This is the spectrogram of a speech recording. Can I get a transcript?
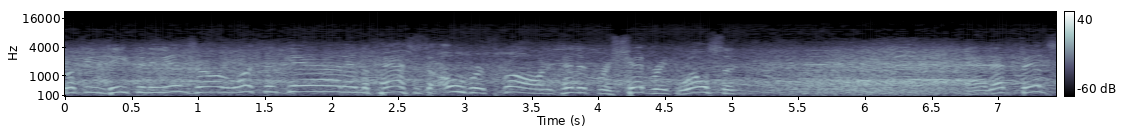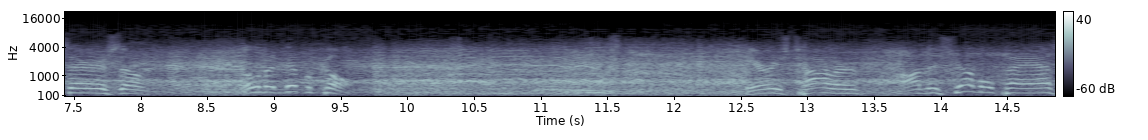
Looking deep in the end zone once again, and the pass is overthrown, intended for Shedrick Wilson. And that fence there is uh, a little bit difficult. Here's Tyler on the shovel pass.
